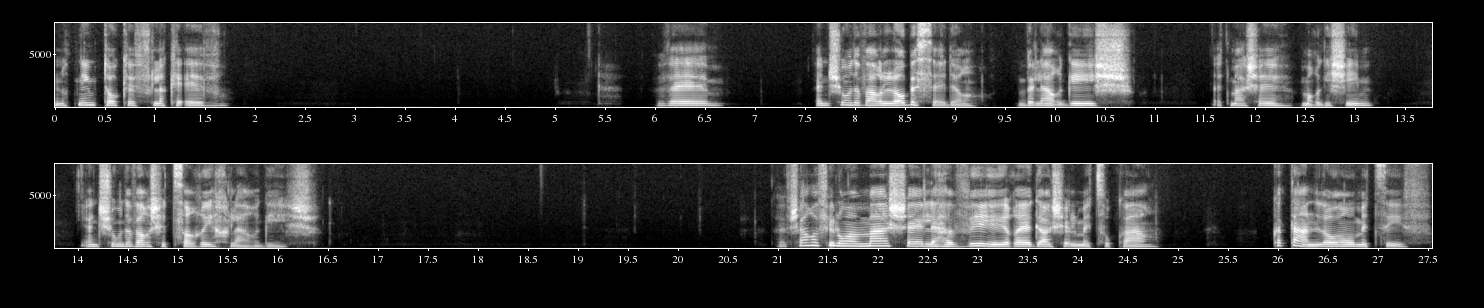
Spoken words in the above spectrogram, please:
נותנים תוקף לכאב. ואין שום דבר לא בסדר בלהרגיש את מה שמרגישים. אין שום דבר שצריך להרגיש. אפשר אפילו ממש להביא רגע של מצוקה, קטן, לא מציף.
